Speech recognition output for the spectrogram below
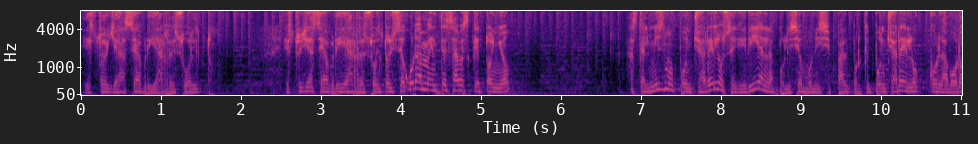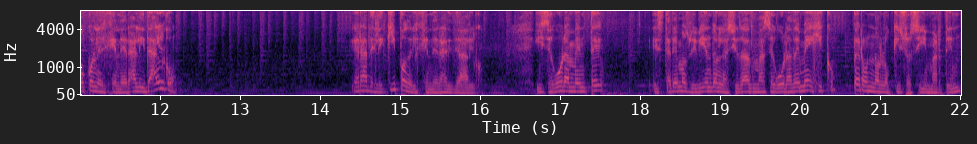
Esto ya se habría resuelto. Esto ya se habría resuelto y seguramente sabes que Toño, hasta el mismo Poncharelo seguiría en la policía municipal porque Poncharelo colaboró con el general Hidalgo. Era del equipo del general Hidalgo. Y seguramente estaremos viviendo en la ciudad más segura de México, pero no lo quiso así Martín,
